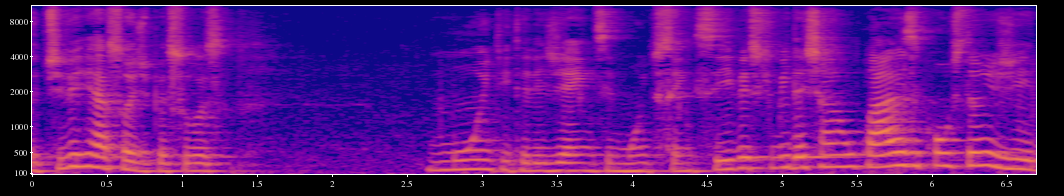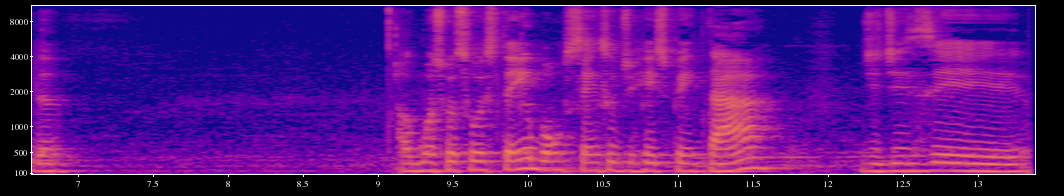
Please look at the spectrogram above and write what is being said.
Eu tive reações de pessoas muito inteligentes e muito sensíveis que me deixaram quase constrangida. Algumas pessoas têm o bom senso de respeitar, de dizer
